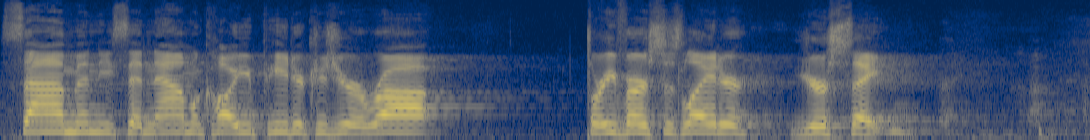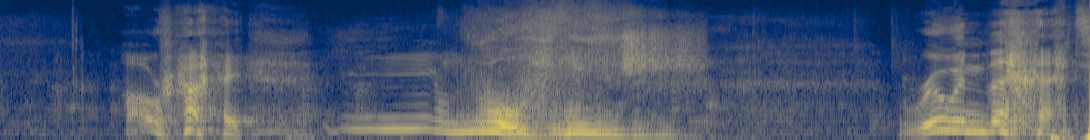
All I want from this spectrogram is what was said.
Simon, he said, Now I'm going to call you Peter because you're a rock. Three verses later, you're Satan. All right. Ruined that.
